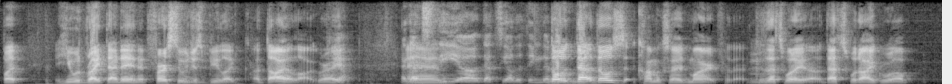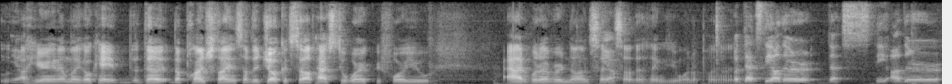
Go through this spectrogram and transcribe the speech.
but he would write that in. At first, it would just be like a dialogue, right? Yeah. And that's And- the uh, that's the other thing that those that, those comics I admired for that because that's what I uh, that's what I grew up. Yeah. uh, hearing. And I'm like, okay, the the, punchline and stuff, the joke itself has to work before you add whatever nonsense Yeah. other things you want to put on it. But that's the other that's the other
